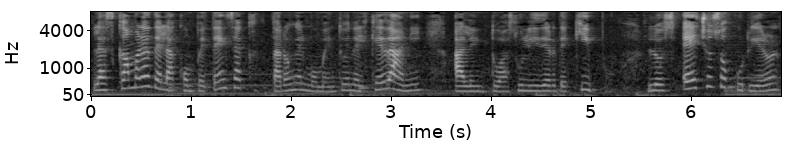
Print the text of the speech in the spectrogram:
Las cámaras de la competencia captaron el momento en el que Dani alentó a su líder de equipo. Los hechos ocurrieron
